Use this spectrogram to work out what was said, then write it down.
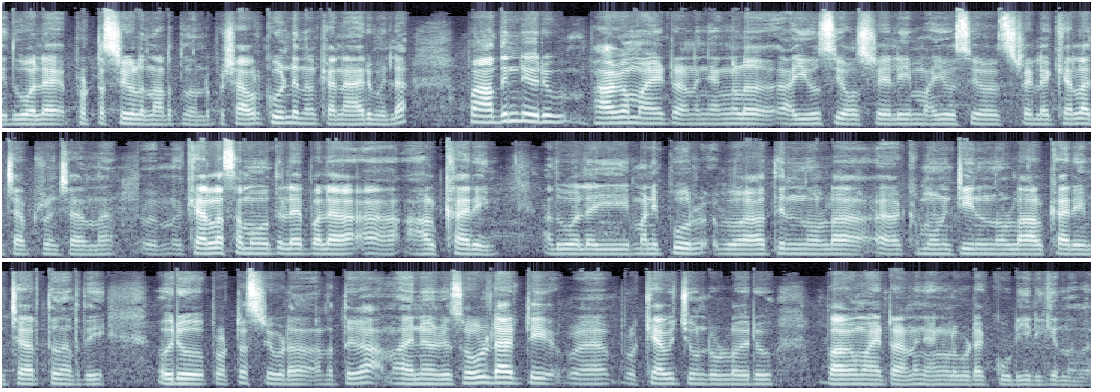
ഇതുപോലെ പ്രൊട്ടസ്റ്റുകൾ നടത്തുന്നുണ്ട്. പക്ഷേ അവർക്ക് വേണ്ടി നിൽക്കാൻ ആരുമില്ല. അപ്പോൾ അതിന്റെ ഒരു ഭാഗമായിട്ടാണ് ഞങ്ങൾ ഐ ഒ സി ഓസ്ട്രേലിയയും I O C Australia Kerala ചാപ്റ്ററും ചേർന്ന് കേരള സമൂഹത്തിലെ പല ആൾക്കാരെയും അതുപോലെ ഈ മണിപ്പൂർ വിഭാഗത്തിൽ നിന്നുള്ള കമ്മ്യൂണിറ്റിയിൽ നിന്നുള്ള ആൾക്കാരെയും ചേർത്ത് നിർത്തി ഒരു പ്രൊട്ടസ്റ്റ് ഇവിടെ നടത്തുക. അതിനൊരു സോളിഡാരിറ്റി പ്രഖ്യാപിച്ചുകൊണ്ടുള്ള ഒരു ഭാഗമായിട്ടാണ് ഞങ്ങളിവിടെ കൂടിയിരിക്കുന്നത്.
